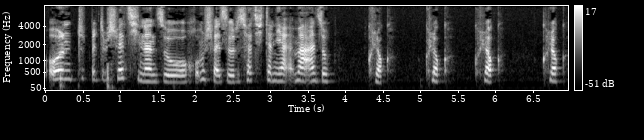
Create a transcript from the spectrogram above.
Und mit dem Schwänzchen dann so rumschwänzeln. Das hört sich dann ja immer an, so klock, klock, klock, klock.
